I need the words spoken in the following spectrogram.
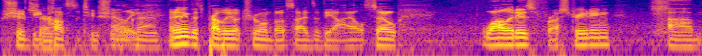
should sure. be constitutionally. Okay. And I think that's probably true on both sides of the aisle. So while it is frustrating, um,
